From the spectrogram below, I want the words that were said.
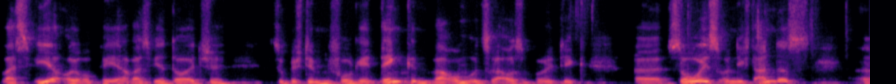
was wir Europäer, was wir Deutsche zu bestimmten Vorgehen denken, warum unsere Außenpolitik äh, so ist und nicht anders. Äh,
